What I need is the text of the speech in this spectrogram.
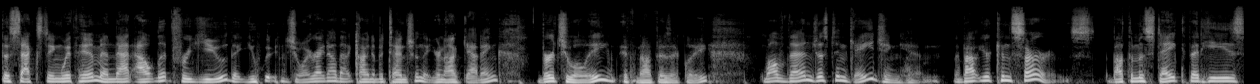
the sexting with him and that outlet for you that you would enjoy right now, that kind of attention that you're not getting virtually, if not physically, while then just engaging him about your concerns, about the mistake that he's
